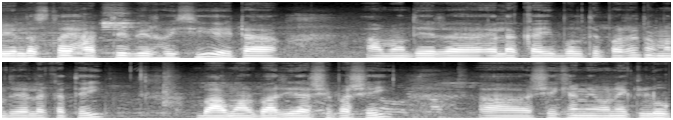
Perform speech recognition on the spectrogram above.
রেল রাস্তায় হাঁটতে বের হয়েছি। এটা আমাদের এলাকায় বলতে পারেন আমাদের এলাকাতেই বা আমার বাড়ির আশেপাশেই সেখানে অনেক লোক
